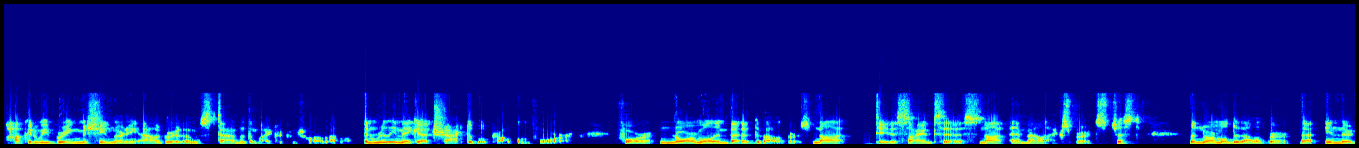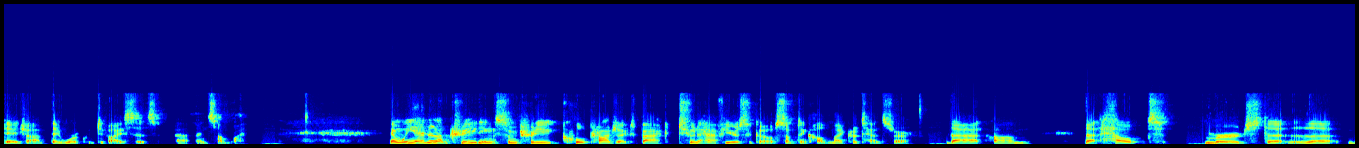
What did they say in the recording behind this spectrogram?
How could we bring machine learning algorithms down to the microcontroller level and really make it a tractable problem for, for normal embedded developers, not data scientists, not ML experts, just the normal developer that in their day job they work with devices uh, in some way. And we ended up creating some pretty cool projects back two and a half years ago, something called uTensor that um, that helped merge the the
